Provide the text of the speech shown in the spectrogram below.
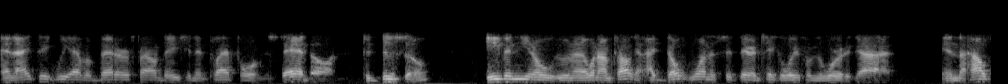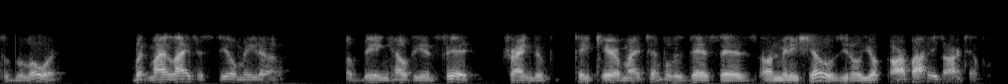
And I think we have a better foundation and platform to stand on to do so. Even, you know, when, I, when I'm talking, I don't want to sit there and take away from the Word of God in the house of the Lord, but my life is still made up of being healthy and fit, trying to take care of my temple, as Dad says on many shows. You know, your, our bodies are temples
